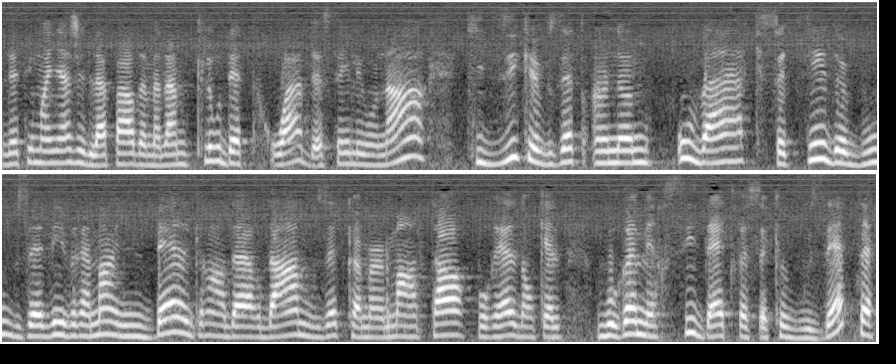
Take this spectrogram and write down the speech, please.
Le témoignage est de la part de Mme Claudette Roy de Saint-Léonard qui dit que vous êtes un homme ouvert, qui se tient debout. Vous avez vraiment une belle grandeur d'âme. Vous êtes comme un mentor pour elle. Donc, elle vous remercie d'être ce que vous êtes.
